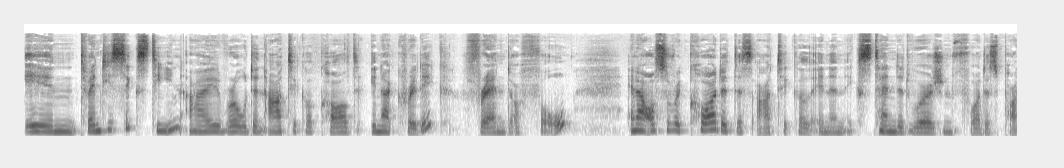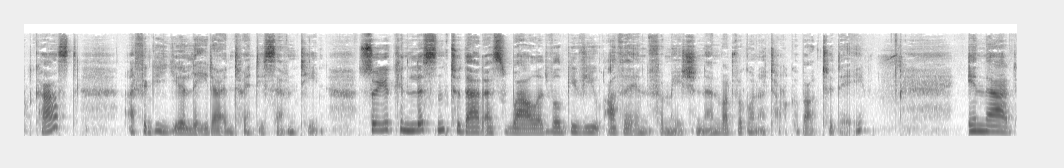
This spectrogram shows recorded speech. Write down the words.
In 2016, I wrote an article called Inner Critic, Friend or Foe. And I also recorded this article in an extended version for this podcast, I think a year later in 2017. So you can listen to that as well. It will give you other information and what we're going to talk about today. In that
